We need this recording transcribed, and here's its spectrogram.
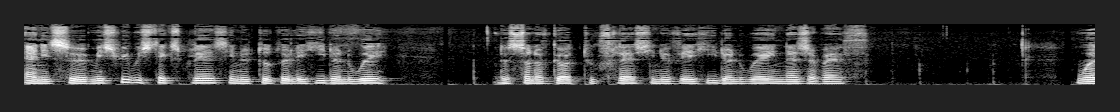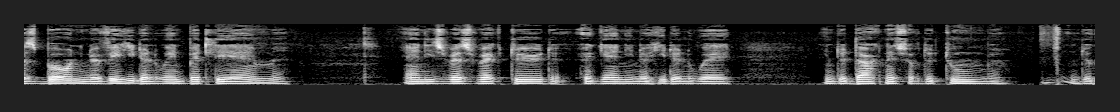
And it's a mystery which takes place in a totally hidden way. The Son of God took flesh in a very hidden way in Nazareth, was born in a very hidden way in Bethlehem, and is resurrected again in a hidden way in the darkness of the tomb, the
